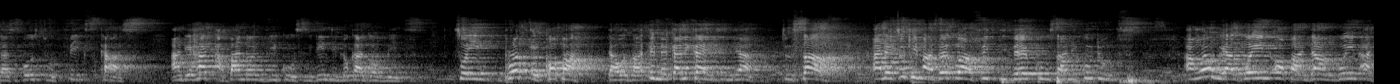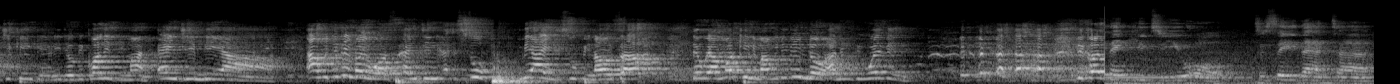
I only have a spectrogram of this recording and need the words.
were supposed to fix cars, and they had abandoned vehicles within the local government. So he brought a copper that was a mechanical engineer to serve, and they took him and said, go and fix the vehicles, and he couldn't. And when we are going up and down, going at chicken gary, they'll be calling the man engineer. And we didn't know it was engine soup. Mia is soup in Hausa. They were mocking him and we didn't know and he would be waving. because thank you to you all to say that uh,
